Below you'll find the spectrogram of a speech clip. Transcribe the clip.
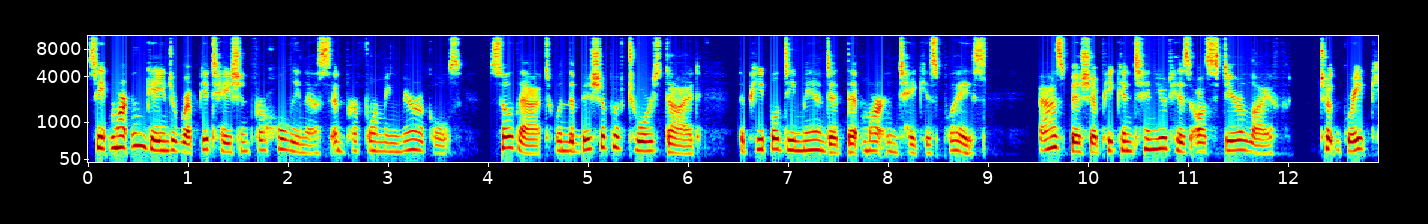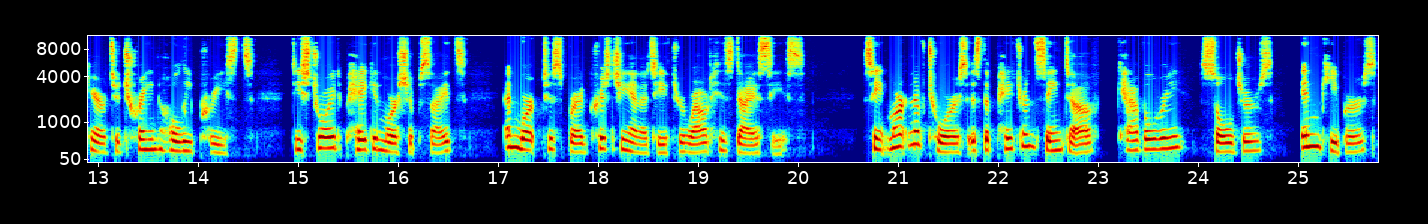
St. Martin gained a reputation for holiness and performing miracles so that, when the Bishop of Tours died, the people demanded that Martin take his place. As bishop, he continued his austere life, took great care to train holy priests, destroyed pagan worship sites, and worked to spread Christianity throughout his diocese. St. Martin of Tours is the patron saint of cavalry, soldiers, innkeepers,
